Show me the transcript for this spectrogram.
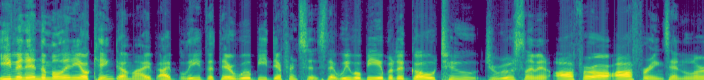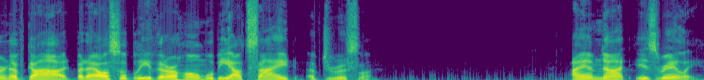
even in the millennial kingdom, I, I, believe that there will be differences, that we will be able to go to Jerusalem and offer our offerings and learn of God, but I also believe that our home will be outside of Jerusalem. I am not Israeli.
